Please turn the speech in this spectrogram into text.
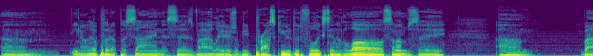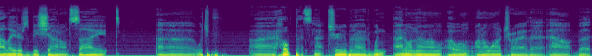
um, you know, they'll put up a sign that says violators will be prosecuted to the full extent of the law. Some of them say um, violators will be shot on sight, uh, which I hope that's not true, but I wouldn't. I don't know. I won't. I don't want to try that out. But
